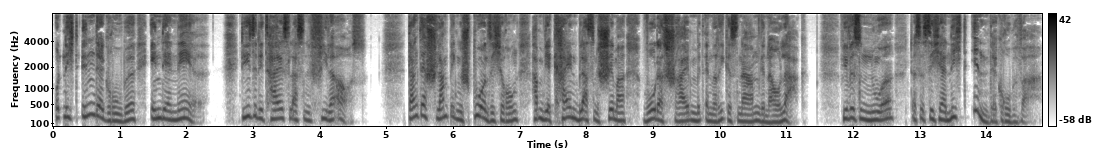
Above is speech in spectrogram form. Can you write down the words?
Und nicht in der Grube, in der Nähe. Diese Details lassen viele aus. Dank der schlampigen Spurensicherung haben wir keinen blassen Schimmer, wo das Schreiben mit Enriques Namen genau lag. Wir wissen nur, dass es sicher nicht in der Grube war.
